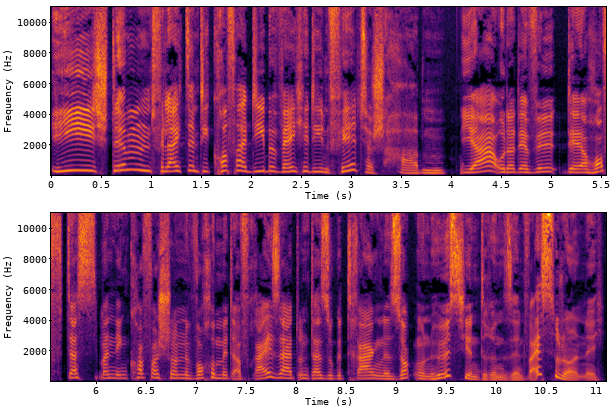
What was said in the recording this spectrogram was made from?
I, stimmt. Vielleicht sind die Kofferdiebe welche, die einen Fetisch haben. Ja, oder der will, der hofft, dass man den Koffer schon eine Woche mit auf Reise hat und da so getragene Socken und Höschen drin sind. Weißt du doch nicht.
